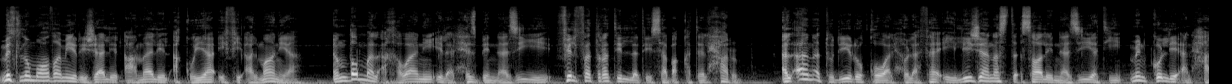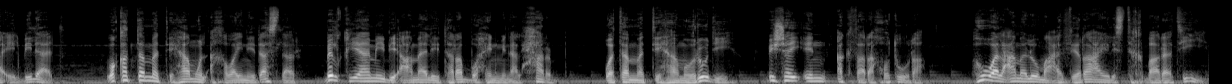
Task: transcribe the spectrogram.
مثل معظم رجال الأعمال الأقوياء في ألمانيا انضم الأخوان إلى الحزب النازي في الفترة التي سبقت الحرب. الآن تدير قوى الحلفاء لجان استئصال النازية من كل أنحاء البلاد. وقد تم اتهام الأخوين داسلر بالقيام بأعمال تربح من الحرب وتم اتهام رودي بشيء أكثر خطورة. هو العمل مع الذراع الاستخباراتي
